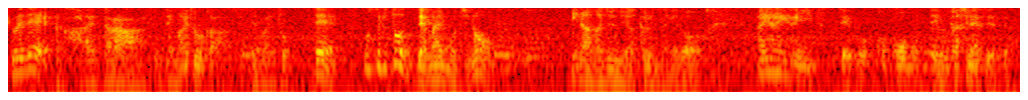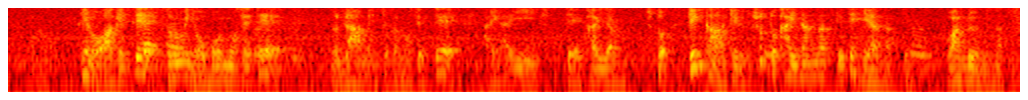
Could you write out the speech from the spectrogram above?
それでなんか腹減ったなーって出前取るかって出前取ってそうすると出前持ちのうんうん。稲川淳二が来るんだけど「はいはいはい」っつってこうここを持ってうん。昔のやつですよ。あの手を上げてはいはい。その上にお盆乗せうんてそのラーメンとか乗せて「はいはい」っつって階段ちょっと玄関開けるとちょっと階段になってて部屋になってる。ワンルームになってる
